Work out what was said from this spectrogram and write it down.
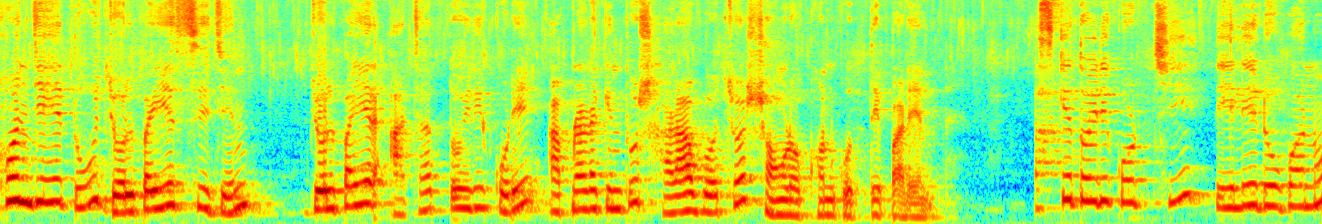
এখন যেহেতু জলপাইয়ের সিজন জলপাইয়ের আচার তৈরি করে আপনারা কিন্তু সারা বছর সংরক্ষণ করতে পারেন। আজকে তৈরি করছি তেলে ডোবানো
